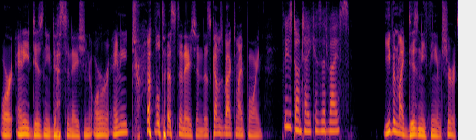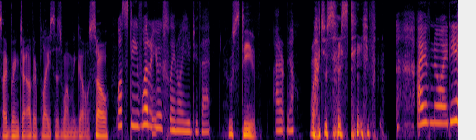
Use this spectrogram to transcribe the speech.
or any Disney destination or any travel destination. This comes back to my point. Please don't take his advice. Even my Disney themed shirts I bring to other places when we go. So, Well, Steve, why don't you explain why you do that? who's Steve? I don't know. Why'd you say Steve? I have no idea.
